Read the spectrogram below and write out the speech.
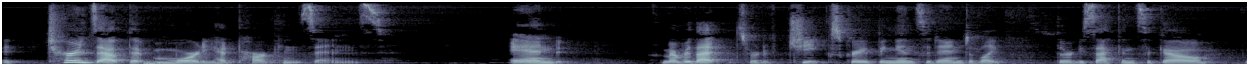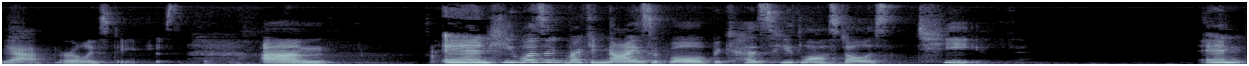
It turns out that Morty had Parkinson's. And remember that sort of cheek scraping incident of like 30 seconds ago? Yeah, early stages. Um, and he wasn't recognizable because he'd lost all his teeth. And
